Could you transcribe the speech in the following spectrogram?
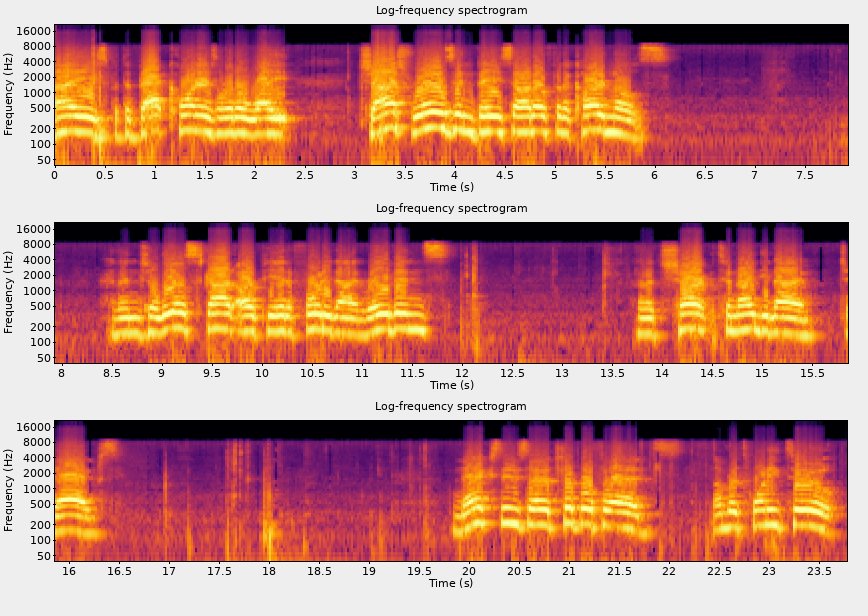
Nice, but the back corner is a little white. Josh Rosen base auto for the Cardinals. And then Jaleel Scott RPA to 49 Ravens. And a Chark to 99 Jags. Next is uh, Triple Threads, number 22.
